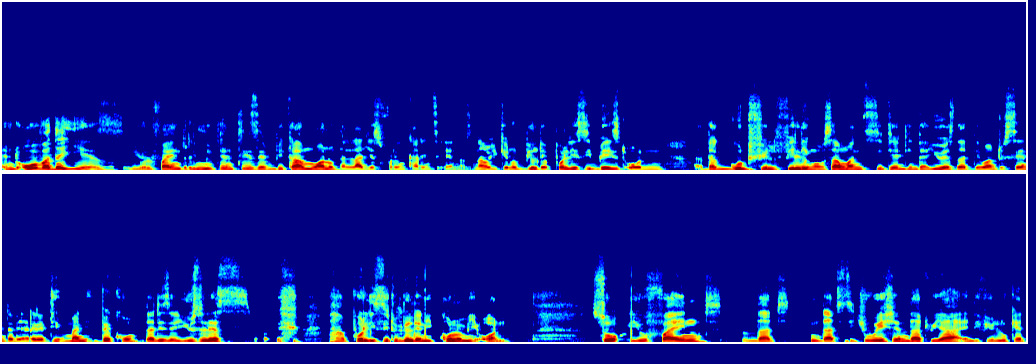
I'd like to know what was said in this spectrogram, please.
And over the years, you'll find remittances have become one of the largest foreign currency earners. Now, you cannot build a policy based on the good feeling of someone seated in the US that they want to send their relative money back home. That is a useless uh, policy to build an economy on. So you find that in that situation that we are, and if you look at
